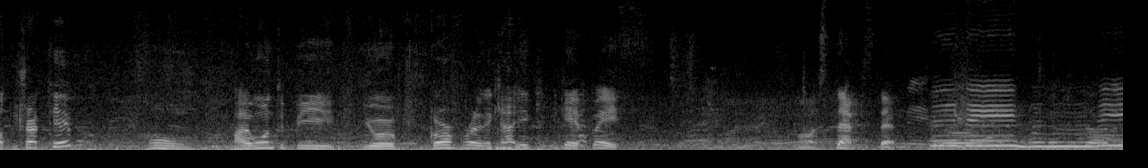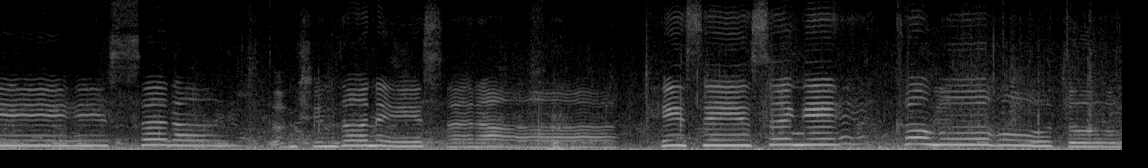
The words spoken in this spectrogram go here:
attractive? 어, I want to be your girlfriend. 이렇게, 이게 face. 어, step step. 그대는 내 사랑, 당신도 내 사랑. 이 세상에 아무도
